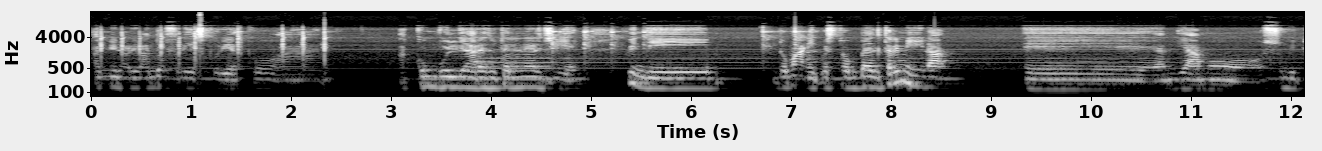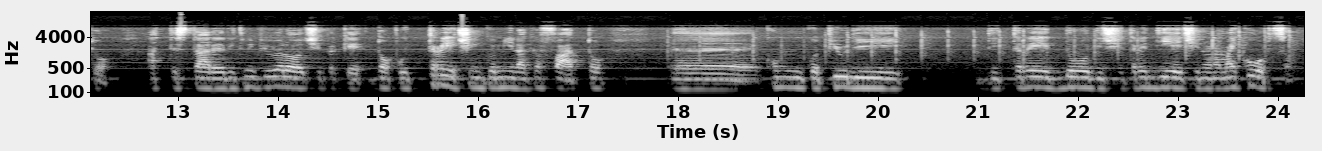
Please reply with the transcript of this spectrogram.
almeno arrivando fresco riesco a, a convogliare tutte le energie. Quindi domani questo bel 3000 e andiamo subito a testare ritmi più veloci perché dopo i 3-5000 che ho fatto eh, comunque più di, di 3-12, 3-10 non ho mai corso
